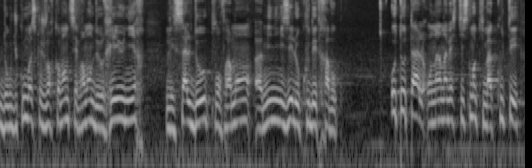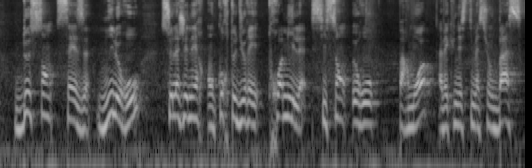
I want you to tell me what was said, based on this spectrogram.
Donc du coup, moi ce que je vous recommande, c'est vraiment de réunir les salles d'eau pour vraiment euh, minimiser le coût des travaux. Au total, on a un investissement qui m'a coûté 216 000 euros. Cela génère en courte durée 3600 euros par mois avec une estimation basse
